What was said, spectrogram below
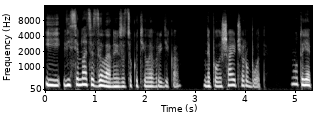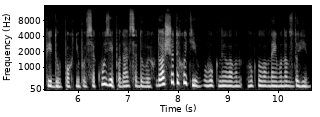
і вісімнадцять зеленою зацокотіла Евридіка, не полишаючи роботи. Ну, то я піду, похнюпився Кузя і подався до виходу. А що ти хотів? гукнула, гукнула в неї навздогін.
